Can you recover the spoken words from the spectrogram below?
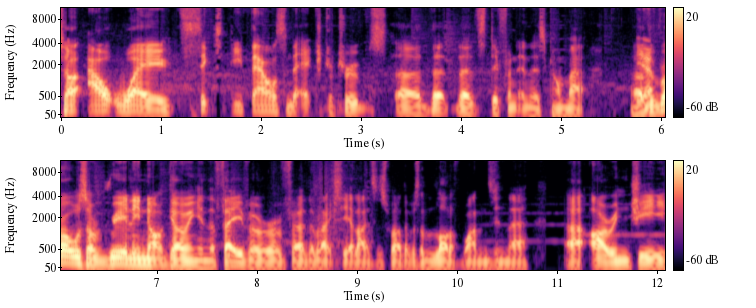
to outweigh 60,000 extra troops uh, that that's different in this combat. Uh, Yeah. The rolls are really not going in the favor of uh, the Black Sea Alliance as well. There was a lot of ones in there. Uh, RNG,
